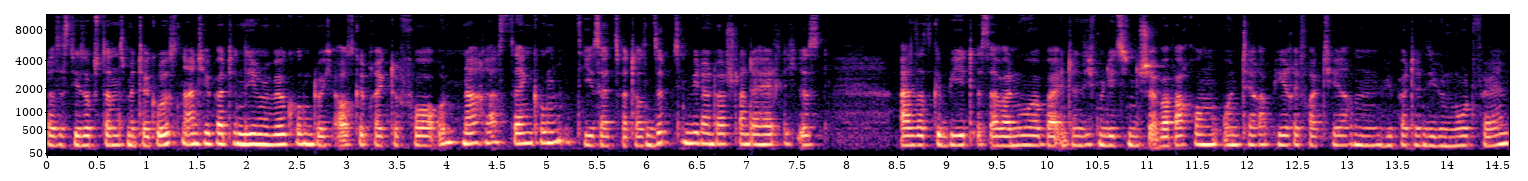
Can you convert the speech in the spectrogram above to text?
Das ist die Substanz mit der größten antihypertensiven Wirkung durch ausgeprägte Vor- und Nachlastsenkung, die seit 2017 wieder in Deutschland erhältlich ist. Einsatzgebiet ist aber nur bei intensivmedizinischer Überwachung und therapierefraktären hypertensiven Notfällen,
